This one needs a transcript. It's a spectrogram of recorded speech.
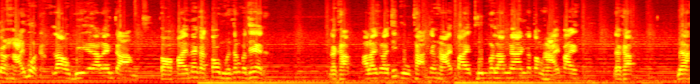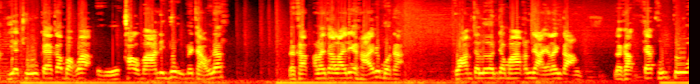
จะหายหมดอะเหล้าเบียร์อะไรต่างต่อไปแม่งก็ต้มกันทั้งประเทศนะครับ อะไรอะไรที่ผูกขาดจะหายไปทุนพลังงานก็ต้องหายไปนะครับนะเฮียชูแกก็บอกว่าโอ้โหเข้ามานี่ยุ่งไม่เฉานะ นะครับ อะไรจะอะไรเนี่ยหายไปหมดอะความเจริญจะมากันใหญ่อะไรต่างนะครับแกคงกลัว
